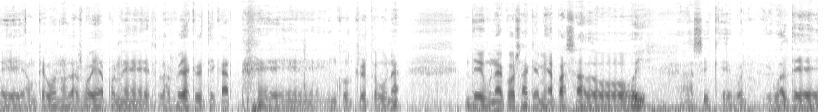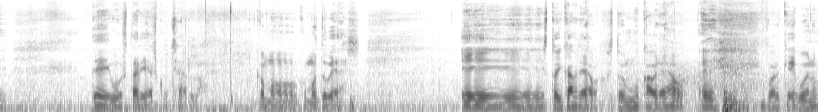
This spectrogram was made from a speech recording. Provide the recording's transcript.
Eh, aunque bueno, las voy a poner, las voy a criticar, eh, en concreto una, de una cosa que me ha pasado hoy. Así que bueno, igual te te gustaría escucharlo, como, como tú veas. Eh, estoy cabreado, estoy muy cabreado, eh, porque bueno,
